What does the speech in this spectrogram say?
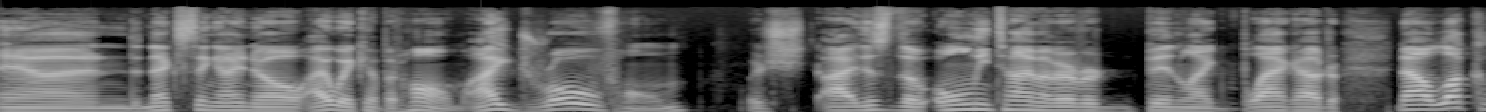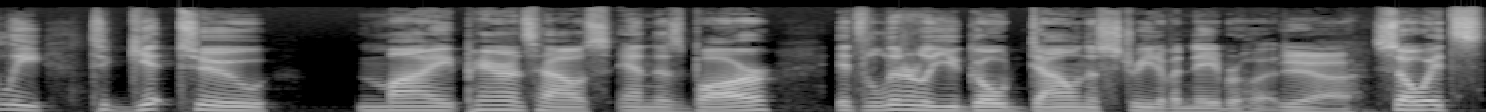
And the next thing I know, I wake up at home. I drove home, which I this is the only time I've ever been like blackout. drunk. Now, luckily, to get to my parents' house and this bar, it's literally you go down the street of a neighborhood. Yeah. So it's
